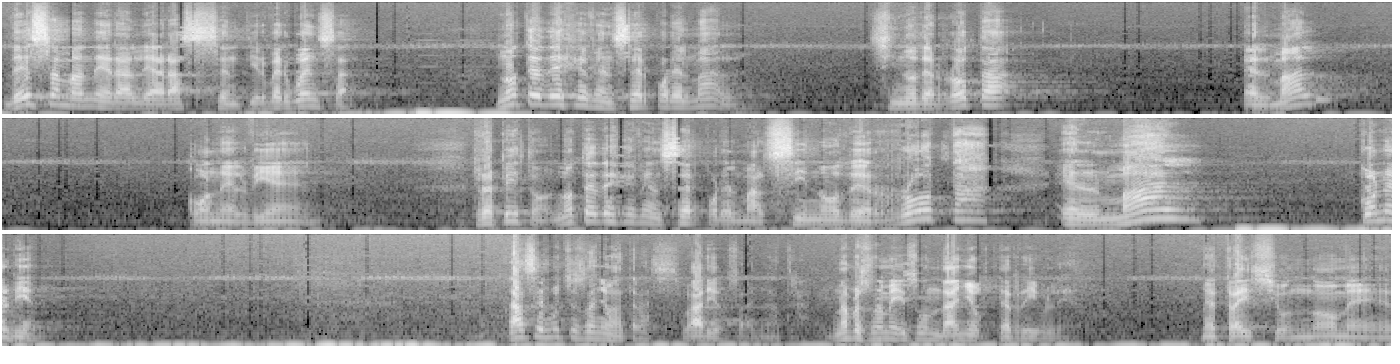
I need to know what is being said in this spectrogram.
De esa manera le harás sentir vergüenza. No te dejes vencer por el mal, sino derrota el mal con el bien. Repito, no te dejes vencer por el mal, sino derrota el mal con el bien. Hace muchos años atrás, varios años atrás, una persona me hizo un daño terrible. Me traicionó, me,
